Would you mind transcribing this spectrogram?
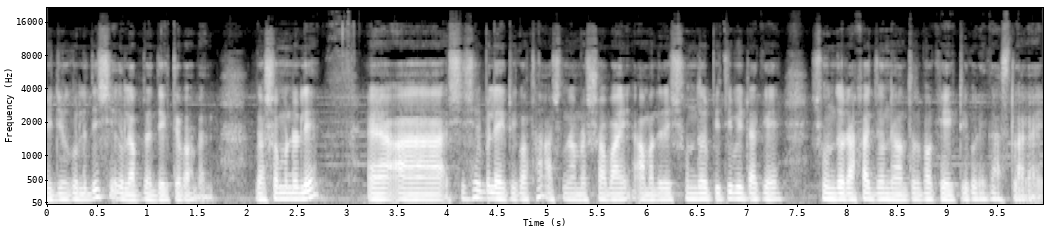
ভিডিওগুলো দিই সেগুলো আপনারা দেখতে পাবেন। দর্শক মন্ডলী শেষের বেলা একটি কথা, আসুন আমরা সবাই আমাদের এই সুন্দর পৃথিবীটাকে সুন্দর রাখার জন্য অন্তর্পক্ষে একটি করে গাছ লাগাই।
